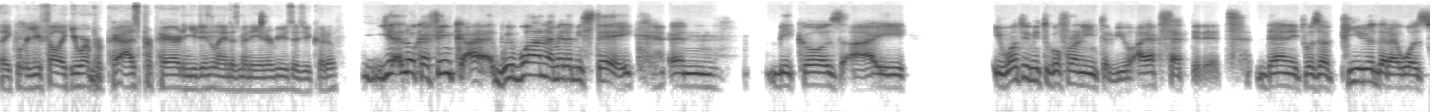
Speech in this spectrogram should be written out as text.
Like where you felt like you weren't prepared as prepared and you didn't land as many interviews as you could have? Yeah, look, I think I, with one I made a mistake, and because I he wanted me to go for an interview, I accepted it. Then it was a period that I was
